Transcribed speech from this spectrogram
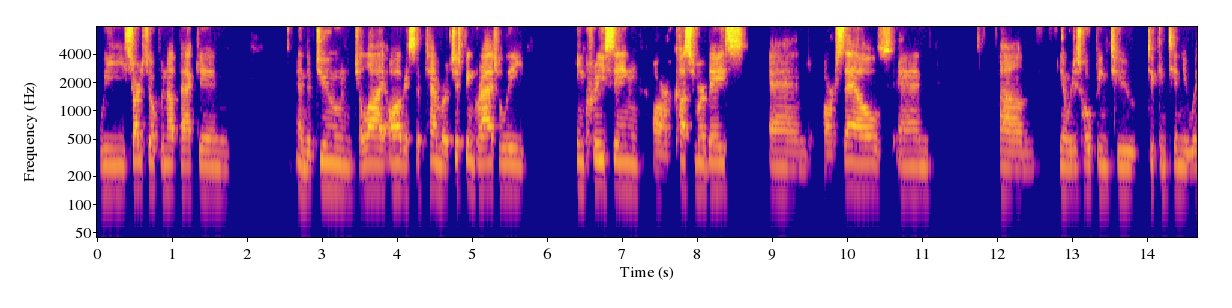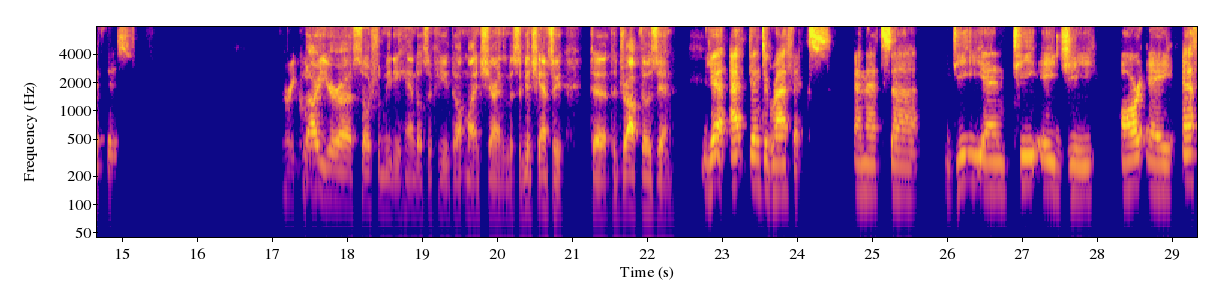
we started to open up back in end of June, July, August, September. It's just been gradually increasing our customer base and our sales and um, you know, we're just hoping to to continue with this. Very cool. What are your uh, social media handles, if you don't mind sharing them? It's a good chance to, to, to drop those in. Yeah, at Dentagraphics, and that's uh, D E N T A G R A F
